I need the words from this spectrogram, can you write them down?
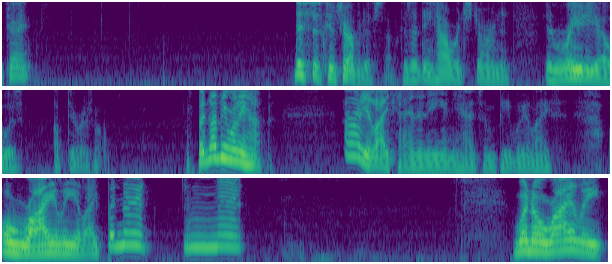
Okay. This is conservative stuff because I think Howard Stern and, and radio was up there as well. But nothing really happened. Oh, you liked Hannity and you had some people you liked. O'Reilly you liked, but not not when O'Reilly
